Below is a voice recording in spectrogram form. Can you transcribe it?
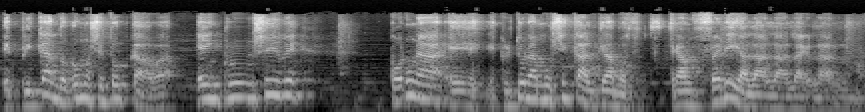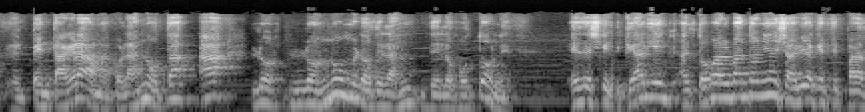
explicando cómo se tocaba e inclusive con una eh, escritura musical que transfería el pentagrama con las notas a los, los números de, las, de los botones. Es decir, que alguien al tomar el bandoneón sabía que para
